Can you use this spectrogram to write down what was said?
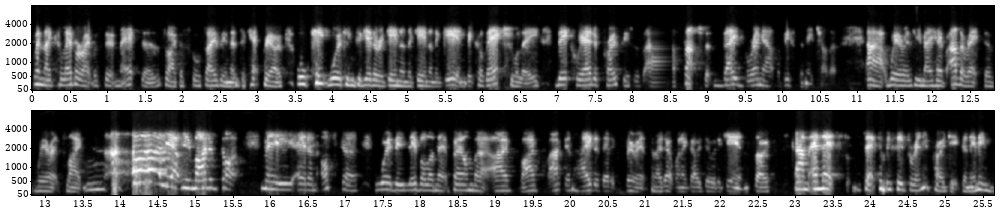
when they collaborate with certain actors like a Scorsese and a DiCaprio will keep working together again and again and again because actually their creative processes are such that they bring out the best in each other. Uh, whereas you may have other actors where it's like, oh, yeah, you might have got me at an Oscar worthy level in that film, but I I fucking hated that experience and I don't want to go do it again. So um, and that's that can be said for any project in any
